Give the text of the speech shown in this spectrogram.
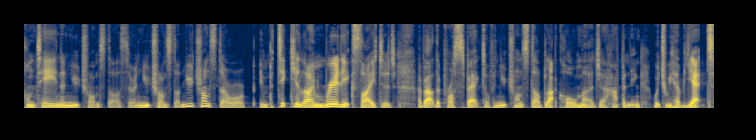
contain a neutron star. So, a neutron star. Neutron star, or in particular, I'm really excited about the prospect of a neutron star black hole merger happening, which we have yet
